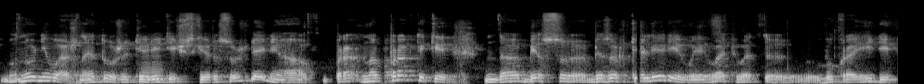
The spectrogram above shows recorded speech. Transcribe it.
ну, неважно, это уже теоретические рассуждения, а на практике, да, без, без артиллерии воевать в, это, в Украине,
